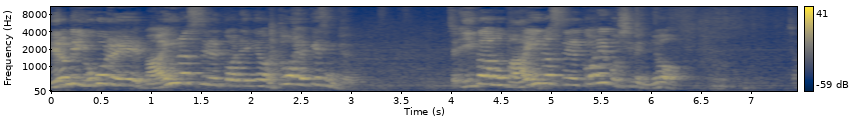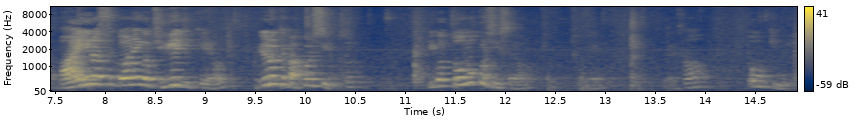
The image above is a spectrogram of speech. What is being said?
여러분들이 요거를 마이너스를 꺼내면 또 할 게 생겨요. 자, 이거 한번 마이너스를 꺼내 보시면요. 자, 마이너스 꺼낸 거 뒤에 줄게요. 이렇게 바꿀 수 있죠. 이거 또 묶을 수 있어요. 두 개. 그래서 또 묶입니다.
